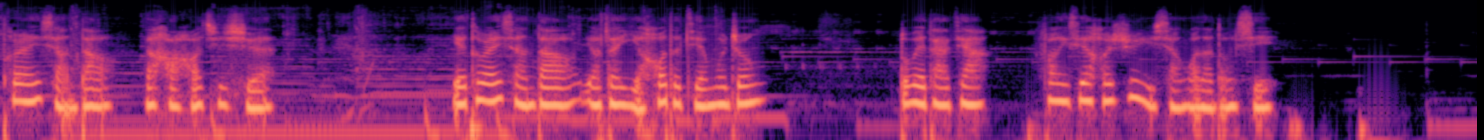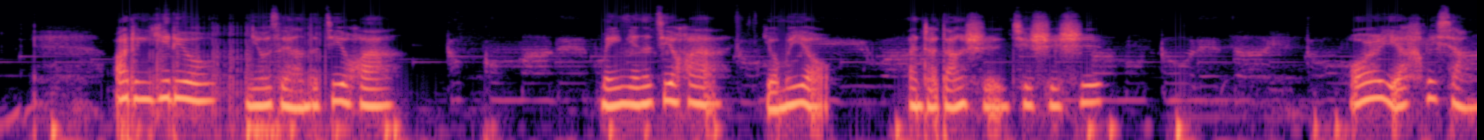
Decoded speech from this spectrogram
突然想到要好好去学，也突然想到要在以后的节目中多为大家放一些和日语相关的东西。二零一六，你有怎样的计划？每一年的计划有没有按照当时去实施？偶尔也会想，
